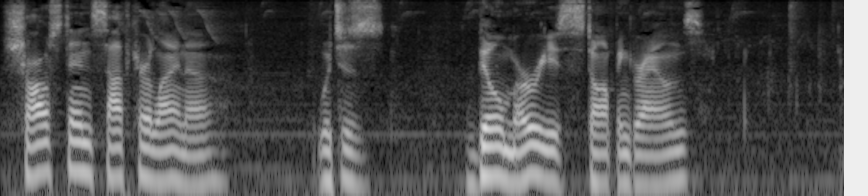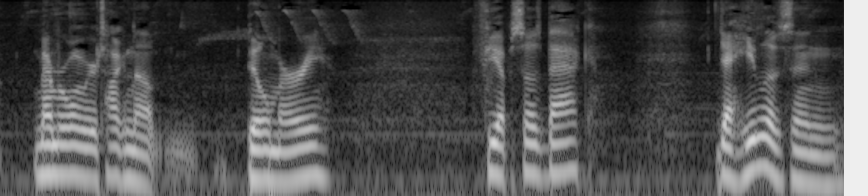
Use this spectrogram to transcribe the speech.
Charleston, South Carolina, which is Bill Murray's stomping grounds. Remember when we were talking about Bill Murray few episodes back? Yeah, he lives in,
